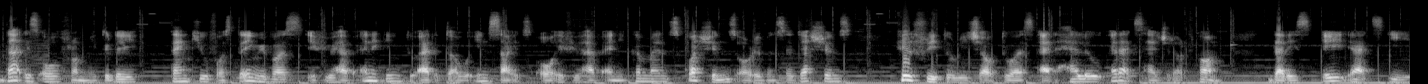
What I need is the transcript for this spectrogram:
That is all from me today. Thank you for staying with us. If you have anything to add to our insights, or if you have any comments, questions, or even suggestions, feel free to reach out to us at hello at axehedge.com. That is A X E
